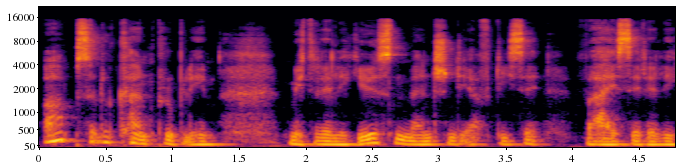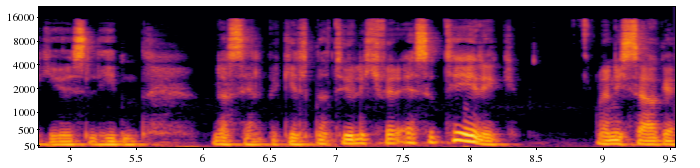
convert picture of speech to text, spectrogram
absolut kein Problem mit religiösen Menschen, die auf diese Weise religiös leben. Und dasselbe gilt natürlich für Esoterik. Wenn ich sage,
